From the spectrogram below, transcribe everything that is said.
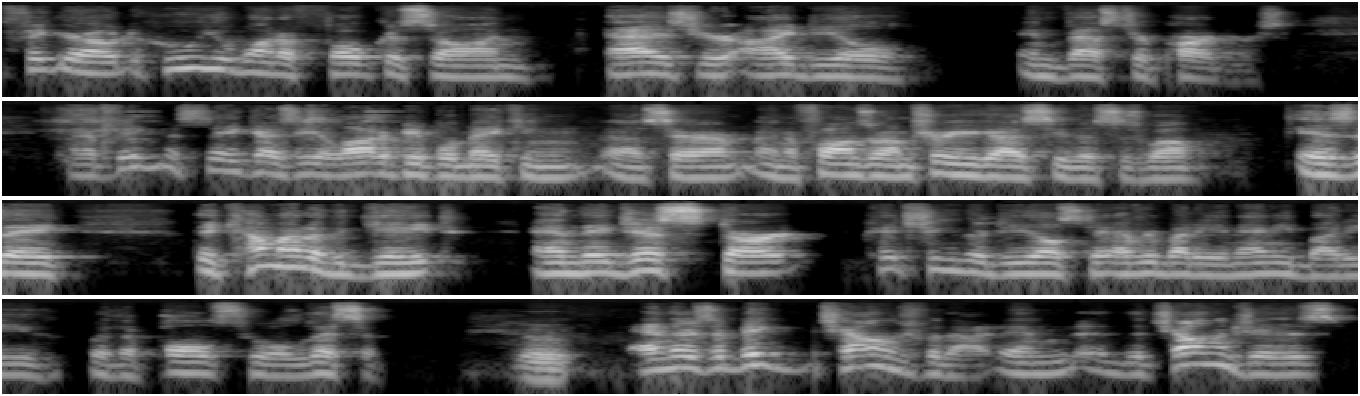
figure out who you want to focus on as your ideal investor partners. And a big mistake I see a lot of people making, uh, Sarah and Alfonso, I'm sure you guys see this as well, is they they come out of the gate and they just start pitching their deals to everybody and anybody with a pulse who will listen. Mm. And there's a big challenge with that. And the challenge is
